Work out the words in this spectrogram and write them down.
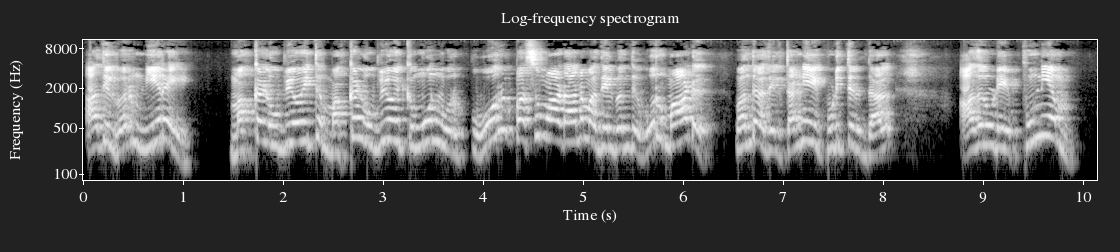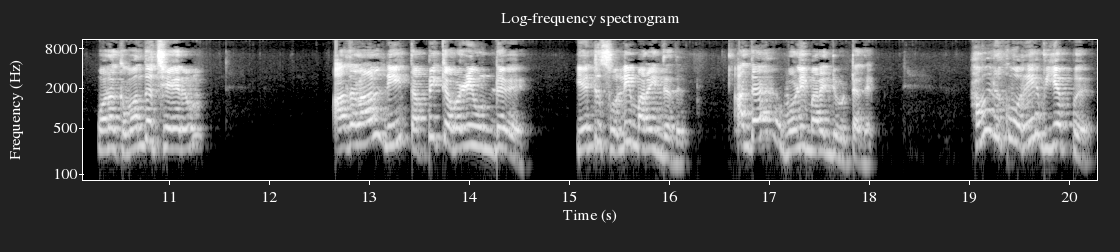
அதில் வரும் நீரை மக்கள் உபயோகித்து மக்கள் உபயோகிக்கும் முன் ஒரு ஒரு பசுமாடானும் அதில் வந்து ஒரு மாடு வந்து அதில் தண்ணியை குடித்திருந்தால் அதனுடைய புண்ணியம் உனக்கு வந்து சேரும். அதனால் நீ தப்பிக்க வழி உண்டு என்று சொல்லி மறைந்தது. அந்த ஒளி மறைந்து விட்டது. அவனுக்கு ஒரே வியப்பு.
